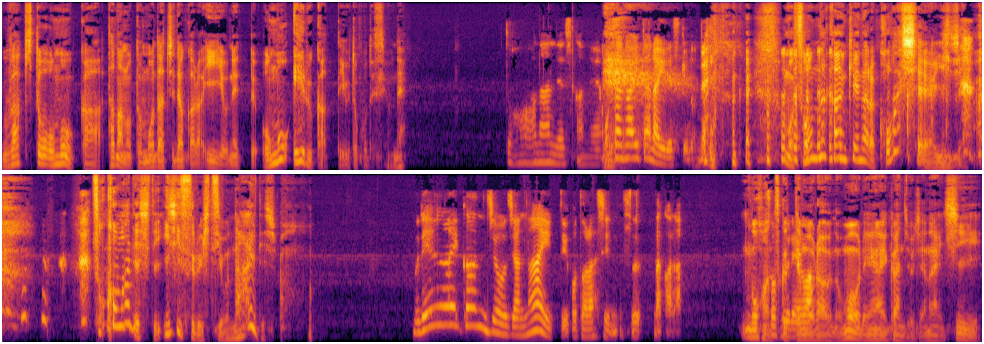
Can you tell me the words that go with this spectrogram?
浮気と思うかただの友達だからいいよねって思えるかっていうとこですよね。どうなんですかね。ええお互いいたらいいですけどね。もうそんな関係なら壊しちゃえばいいじゃん。そこまでして維持する必要ないでしょ恋愛感情じゃないっていうことらしいんです。だから。ご飯作ってもらうのも恋愛感情じゃないし、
